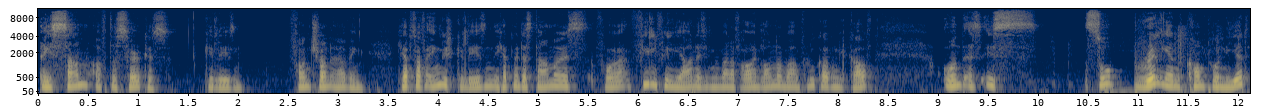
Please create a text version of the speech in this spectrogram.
A Son of the Circus gelesen von John Irving. Ich habe es auf Englisch gelesen. Ich habe mir das damals vor vielen, vielen Jahren, als ich mit meiner Frau in London war, am Flughafen gekauft. Und es ist so brillant komponiert.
